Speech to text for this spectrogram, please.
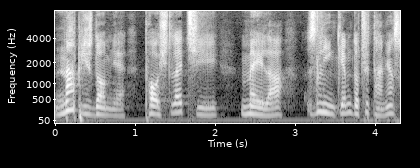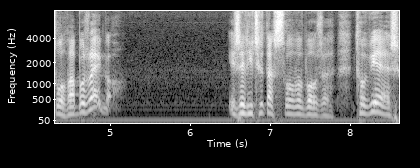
Napisz do mnie, poślę ci maila z linkiem do czytania Słowa Bożego. Jeżeli czytasz Słowo Boże, to wiesz,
